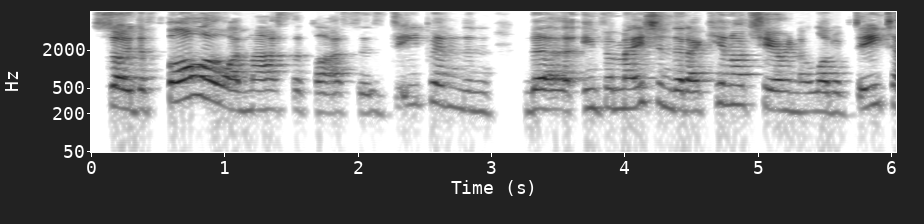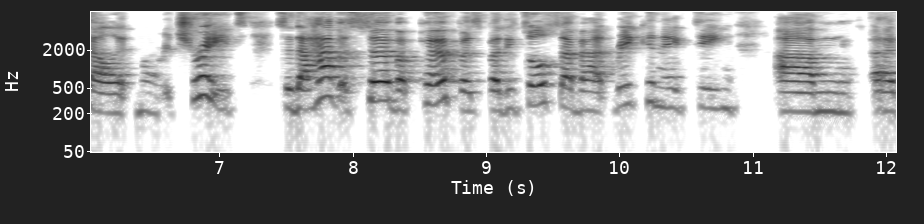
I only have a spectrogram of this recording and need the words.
So the follow-on masterclasses deepen the information that I cannot share in a lot of detail at my retreats. So they have a serve a purpose, but it's also about reconnecting, um, uh,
